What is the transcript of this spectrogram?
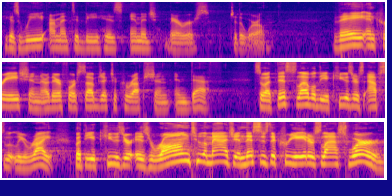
because we are meant to be his image bearers to the world. They and creation are therefore subject to corruption and death. So at this level, the accuser is absolutely right, but the accuser is wrong to imagine this is the Creator's last word.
